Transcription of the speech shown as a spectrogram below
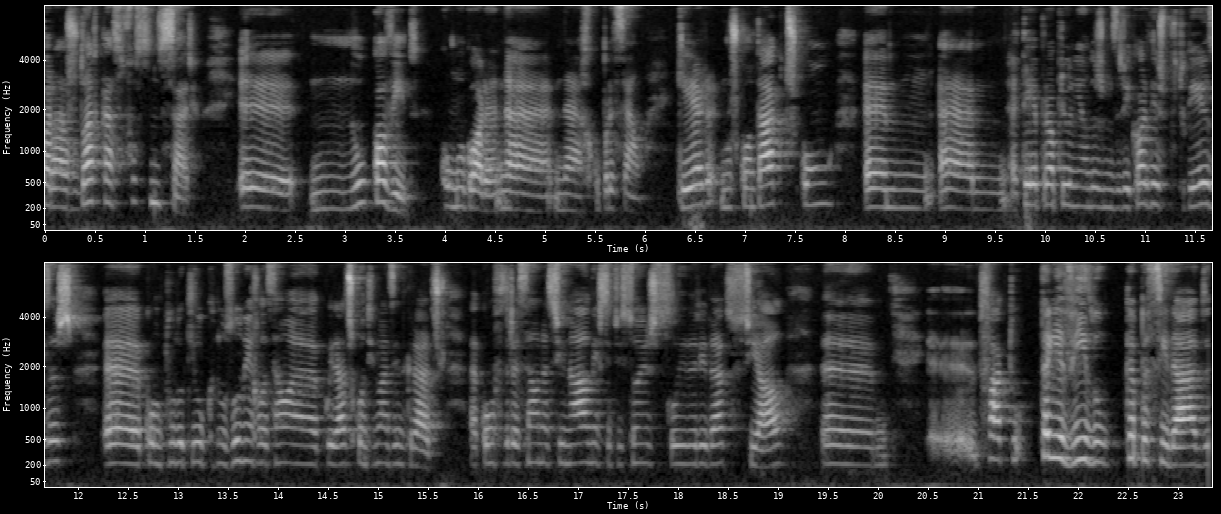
para ajudar caso fosse necessário. No Covid, como agora na, na recuperação quer nos contactos com um, um, até a própria União das Misericórdias Portuguesas, uh, com tudo aquilo que nos une em relação a cuidados continuados integrados, a Confederação Nacional de Instituições de Solidariedade Social, uh, de facto, tem havido capacidade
